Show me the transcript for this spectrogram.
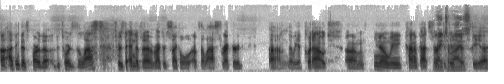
Uh, I think that's part of the, the towards the last towards the end of the record cycle of the last record um, that we had put out, um, you know, we kind of got served right a dish rise. of the, uh,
